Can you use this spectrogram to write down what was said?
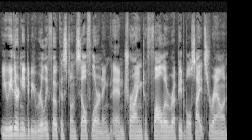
you either need to be really focused on self learning and trying to follow reputable sites around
